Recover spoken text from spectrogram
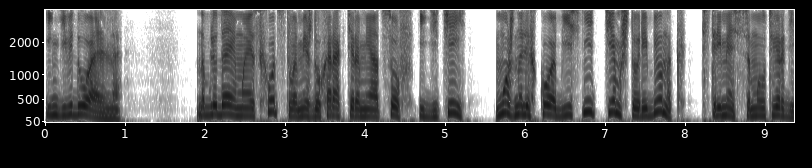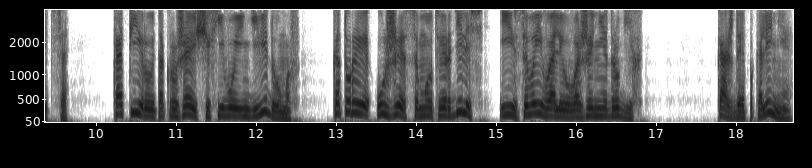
индивидуально. Наблюдаемое сходство между характерами отцов и детей можно легко объяснить тем, что ребенок, стремясь самоутвердиться, копирует окружающих его индивидуумов, которые уже самоутвердились и завоевали уважение других. Каждое поколение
